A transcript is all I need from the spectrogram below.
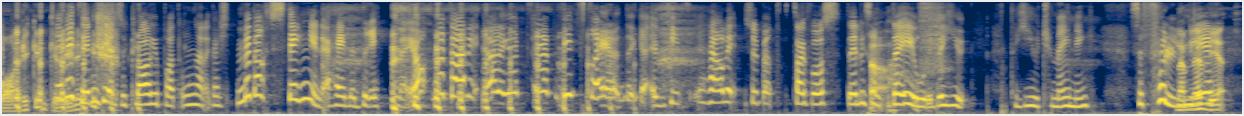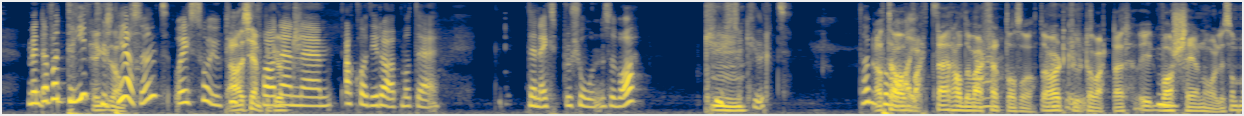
var det ikke jeg gøy vet det er en del som klager på at ungene kanskje Vi bare stenger ned hele dritten. Ja, nå er ferdig. Ja, det er greit. Det er fint. det. Det er Fint. Herlig. Supert. Takk for oss. Det er liksom Ja. Det er jo Det gir jo, det gir jo ikke mening. Selvfølgelig. Nei, men jeg det var dritkult? PR-stunt, og jeg så jo klipp Ja, fra den eh, akkurat i dag, på en måte Den eksplosjonen som var. Kult så kult. Det Mm. At det bra har vært der, hadde vært fett også. Det har vært kult å ha vært der. Mm. Hva skjer nå, liksom?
